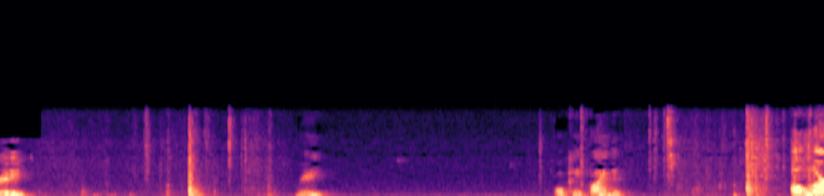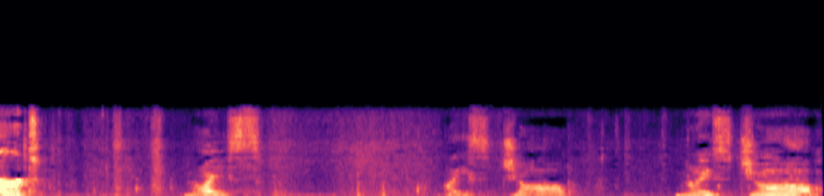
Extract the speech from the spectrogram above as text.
ready? Ready? Okay, find it. Alert! Nice. Nice job. Nice job.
